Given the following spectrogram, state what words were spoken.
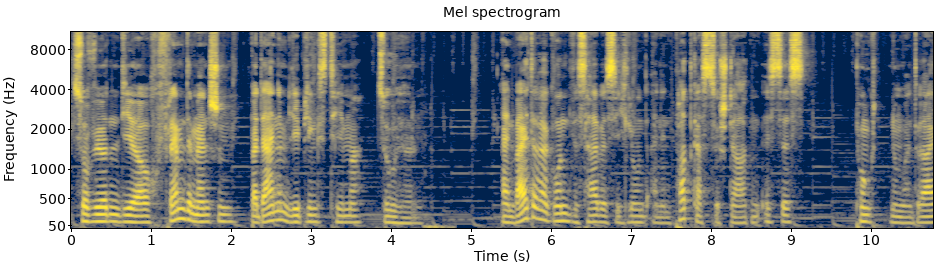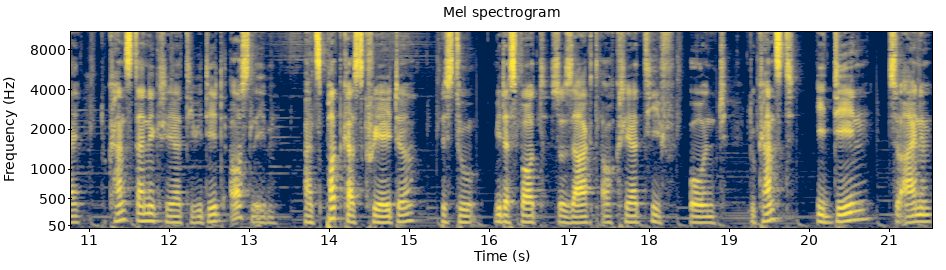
so würden dir auch fremde Menschen bei deinem Lieblingsthema zuhören. Ein weiterer Grund, weshalb es sich lohnt, einen Podcast zu starten, ist es, Punkt Nummer 3, du kannst deine Kreativität ausleben. Als Podcast-Creator bist du, wie das Wort so sagt, auch kreativ und du kannst Ideen zu einem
